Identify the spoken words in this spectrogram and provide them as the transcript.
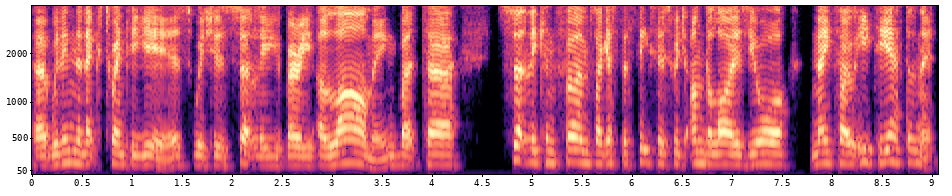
uh, within the next 20 years, which is certainly very alarming, but uh, certainly confirms, I guess, the thesis which underlies your NATO ETF, doesn't it?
